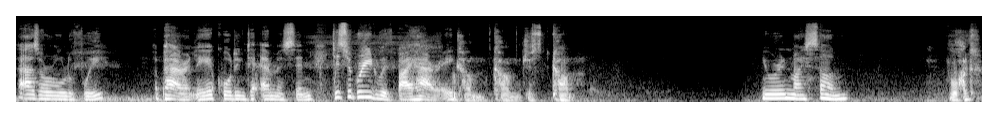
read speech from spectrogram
as are all of we. Apparently, according to Emerson, disagreed with by Harry. Oh, come, come, just come. You were in my son. What?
